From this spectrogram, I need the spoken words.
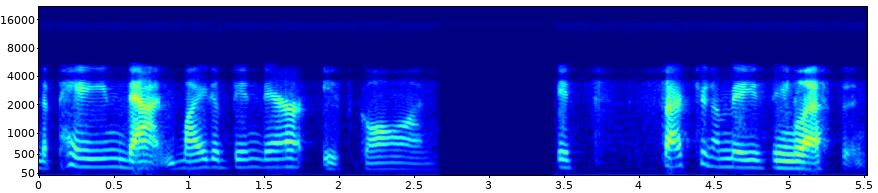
the pain that might have been there is gone. It's such an amazing lesson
